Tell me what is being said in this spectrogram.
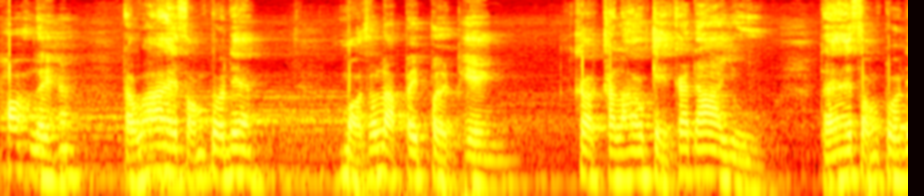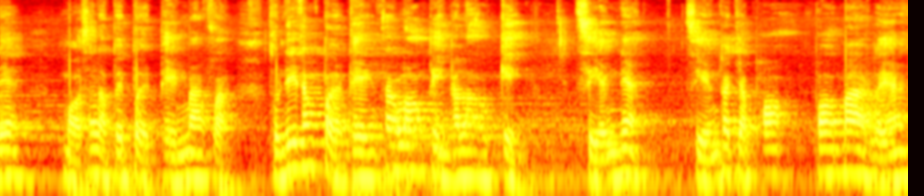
เพาะเลยฮะ แต่ว่าไอ้สองตัวเนี้ยเหมาะสำหรับไปเปิดเพลงก็คาราโอเกะก็ได้อยู่ แต่ไอ้สองตัวเนี้ยเหมาะสำหรับไปเปิดเพลงมากกว่า ตัวนี้ทั้งเปิดเพลงทั้งร้องเพลงคาราโอเกะเสียงเนี่ยเสียงก็จะเพาะเพาะมากเลยฮะ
